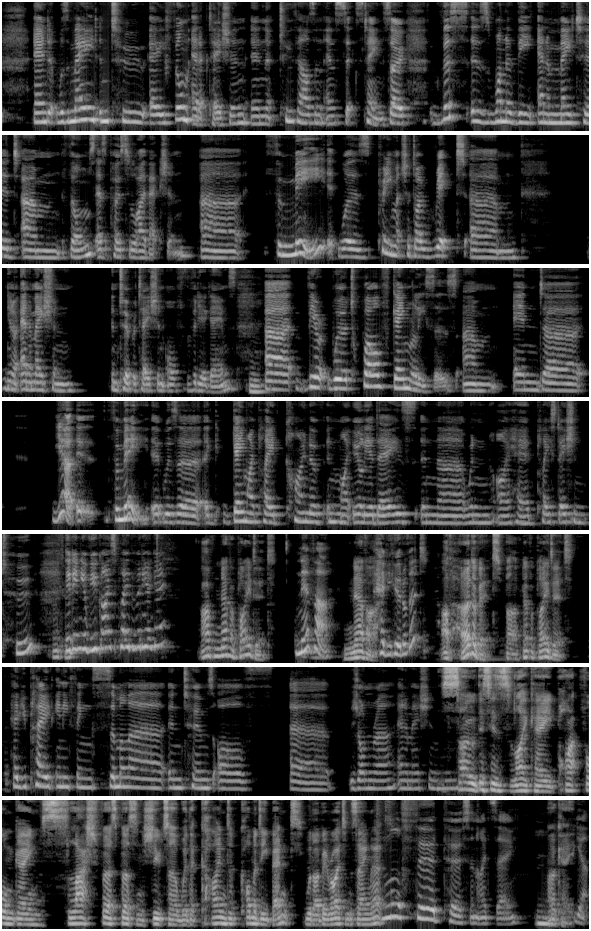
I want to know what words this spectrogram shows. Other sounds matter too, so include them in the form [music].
and it was made into a film adaptation in 2016. So this is one of the animated um, films as opposed to live action. Uh, for me, it was pretty much a direct, um, you know, animation interpretation of the video games. Uh, there were 12 game releases, um, and uh, yeah, it, for me, it was a game I played kind of in my earlier days in uh, when I had PlayStation 2. Did any of you guys play the video game? I've never played it. Never. Never. Have you heard of it? I've heard of it, but I've never played it. Have you played anything similar in terms of uh, genre animation? So this is like a platform game slash first person shooter with a kind of comedy bent. Would I be right in saying that? More third person, I'd say. Okay. Yeah.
